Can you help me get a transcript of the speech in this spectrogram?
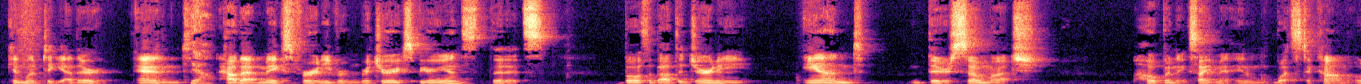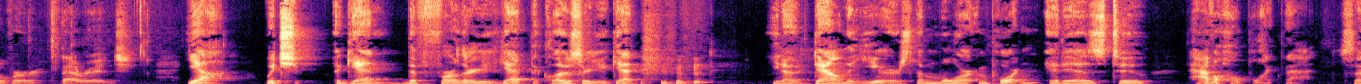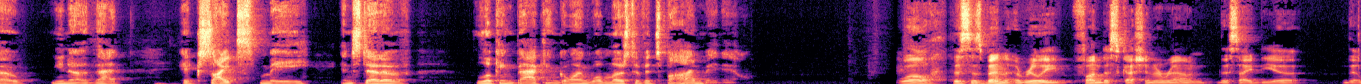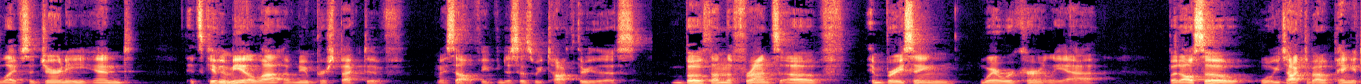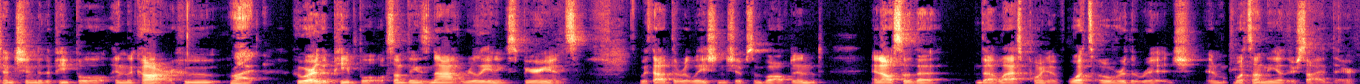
can live together and yeah. how that makes for an even richer experience that it's both about the journey and there's so much hope and excitement in what's to come over that ridge. Yeah, which again, the further you get, the closer you get, you know, down the years, the more important it is to have a hope like that. So, you know, that excites me instead of looking back and going, well, most of it's behind me now. Well, this has been a really fun discussion around this idea that life's a journey. And it's given me a lot of new perspective myself, even just as we talk through this, both on the front of embracing where we're currently at, but also what we talked about paying attention to the people in the car. Who right. who are the people? Something's not really an experience without the relationships involved. And and also that that last point of what's over the ridge and what's on the other side there.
